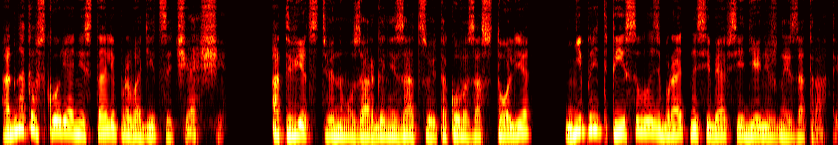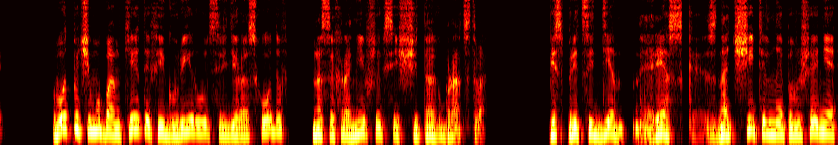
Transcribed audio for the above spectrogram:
однако вскоре они стали проводиться чаще. Ответственному за организацию такого застолья не предписывалось брать на себя все денежные затраты. Вот почему банкеты фигурируют среди расходов, на сохранившихся счетах братства. Беспрецедентное, резкое, значительное повышение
